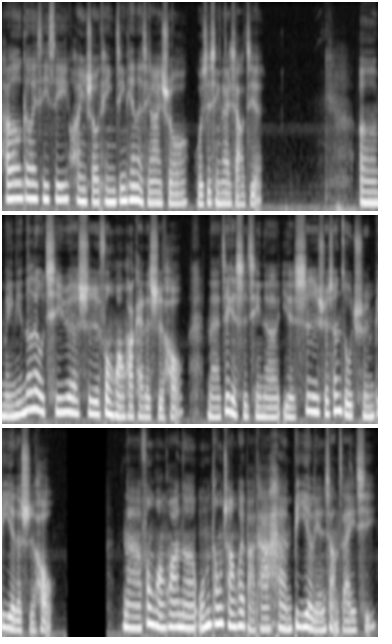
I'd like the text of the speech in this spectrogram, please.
Hello，各位 CC，欢迎收听今天的《新赖说》，我是新赖小姐。呃，每年的六七月是凤凰花开的时候，那这个时期呢，也是学生族群毕业的时候。那凤凰花呢，我们通常会把它和毕业联想在一起，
